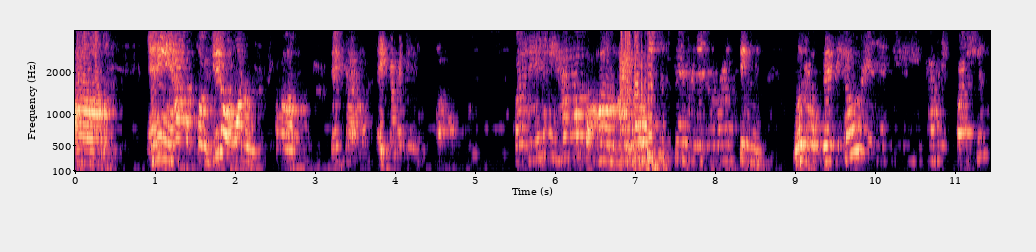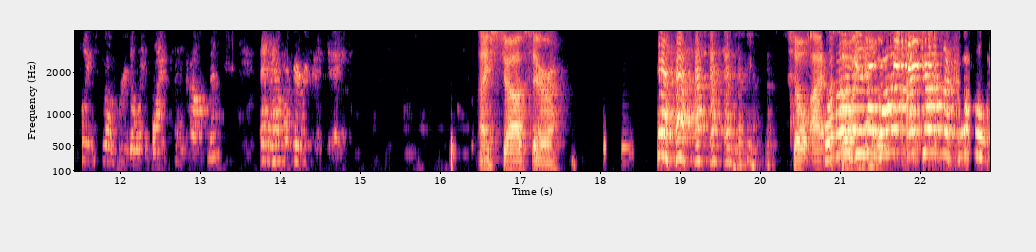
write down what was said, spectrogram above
um, anyhow, so you don't want to um, make that mistake I did. So. But anyhow, um, I hope this has been an interesting little video, and if you have any questions, please feel free to leave likes and comments, and have a very good day. Nice job, Sarah. So I, Well, so I you know what? I got in a couple,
